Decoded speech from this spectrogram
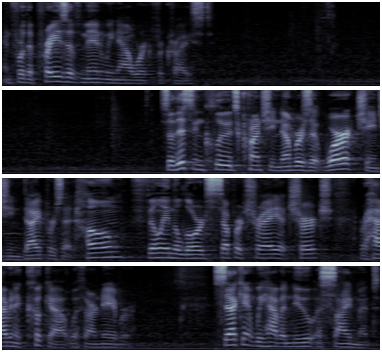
and for the praise of men, we now work for Christ. So, this includes crunching numbers at work, changing diapers at home, filling the Lord's Supper tray at church, or having a cookout with our neighbor. Second, we have a new assignment.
